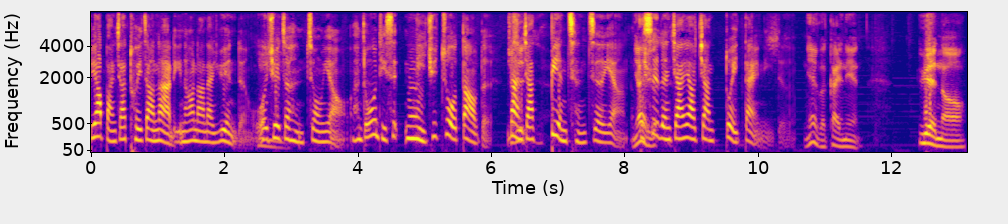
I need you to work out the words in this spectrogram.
不要把人家推到那里，然后拿来怨人。我觉得这很重要。嗯、很多问题是你去做到的，就是、让人家变成这样，不是人家要这样对待你的。你要有个概念，怨哦，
